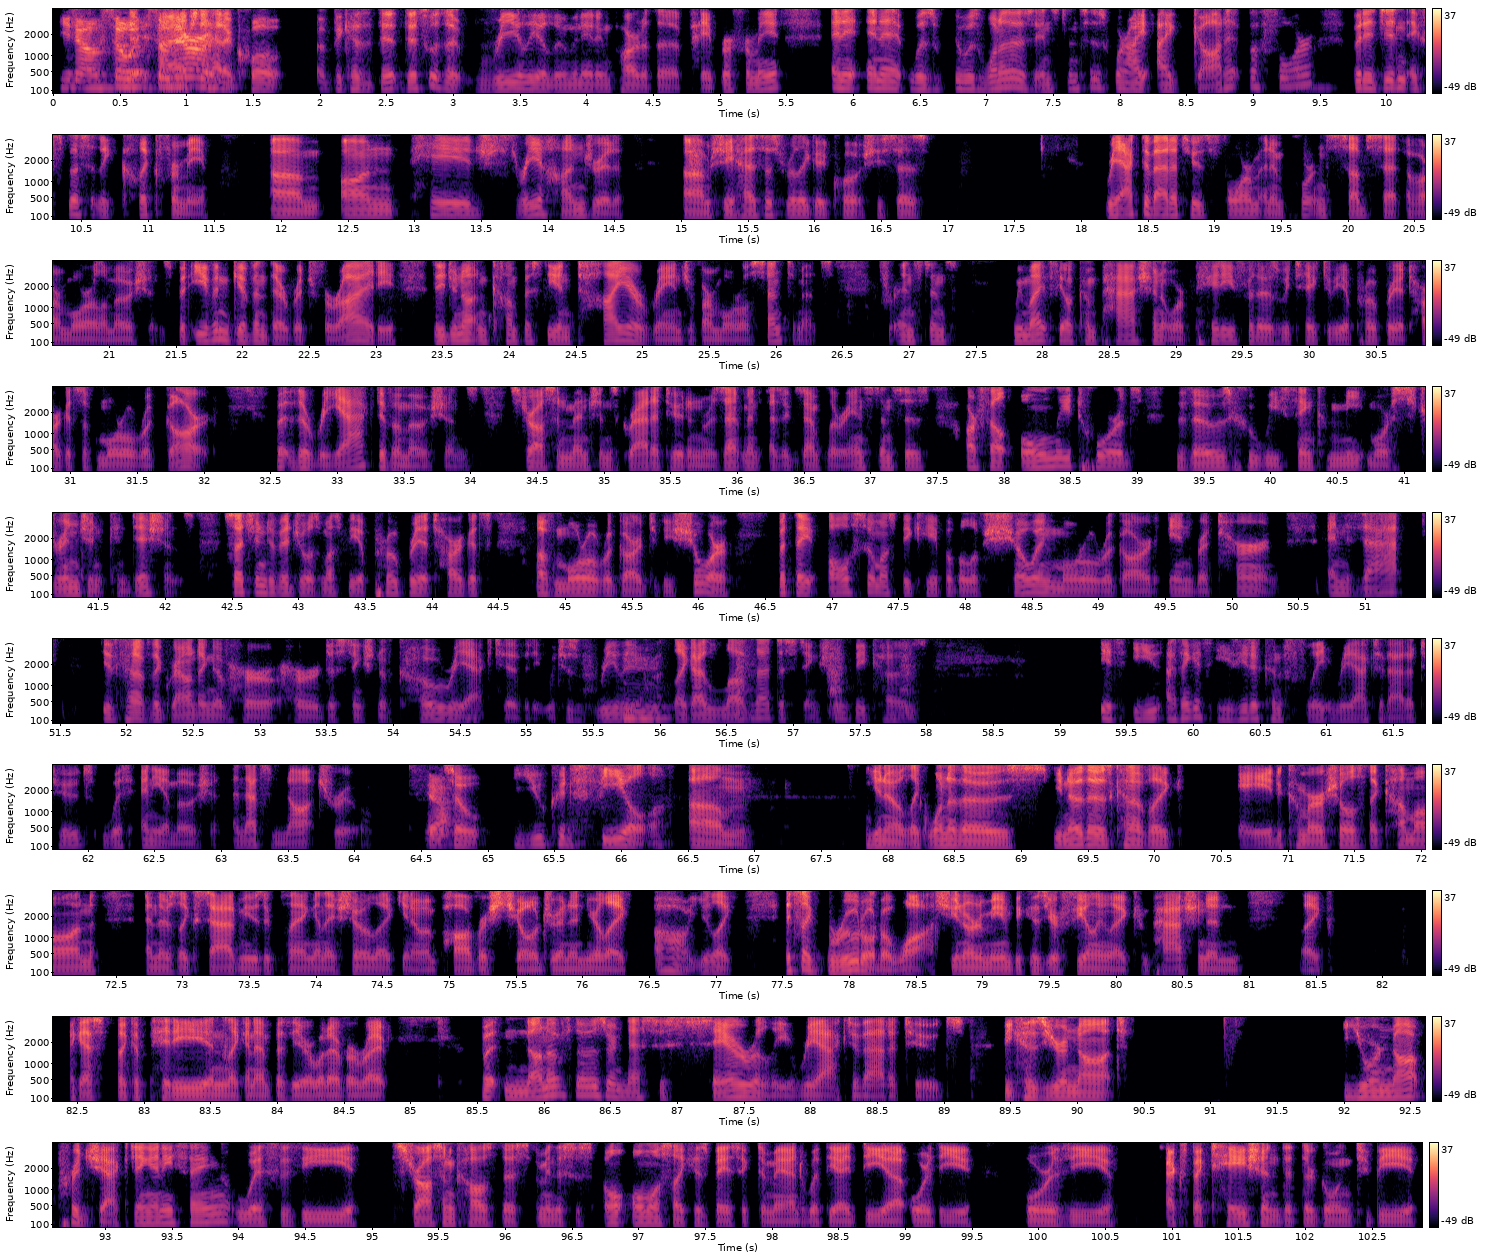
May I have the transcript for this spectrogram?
You know so I so there actually are, had a quote because th- this was a really illuminating part of the paper for me. And it and it was it was one of those instances where i i got it before but it didn't explicitly click for me. Um on page 300 um she has this really good quote. She says Reactive attitudes form an important subset of our moral emotions, but even given their rich variety, they do not encompass the entire range of our moral sentiments. For instance, we might feel compassion or pity for those we take to be appropriate targets of moral regard. But the reactive emotions, Strawson mentions gratitude and resentment as exemplary instances, are felt only towards those who we think meet more stringent conditions. Such individuals must be appropriate targets of moral regard to be sure, but they also must be capable of showing moral regard in return. And that is kind of the grounding of her her distinction of co-reactivity which is really mm. like i love that distinction because it's e- i think it's easy to conflate reactive attitudes with any emotion and that's not true yeah. so you could feel um you know like one of those you know those kind of like aid commercials that come on and there's like sad music playing and they show like you know impoverished children and you're like oh you're like it's like brutal to watch you know what i mean because you're feeling like compassion and like I guess like a pity and like an empathy or whatever, right? But none of those are necessarily reactive attitudes because you're not you're not projecting anything with the Strawson calls this I mean this is o- almost like his basic demand with the idea or the or the expectation that they're going to be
